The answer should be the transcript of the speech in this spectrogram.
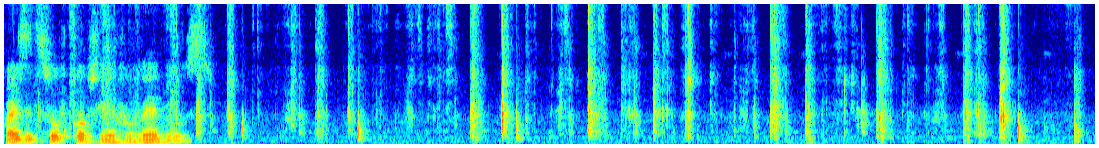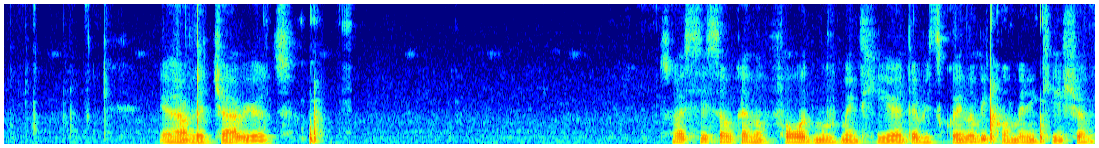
Why is it Two of Cups here for Virgos? You have the chariot. So I see some kind of forward movement here. There is going to be communication.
